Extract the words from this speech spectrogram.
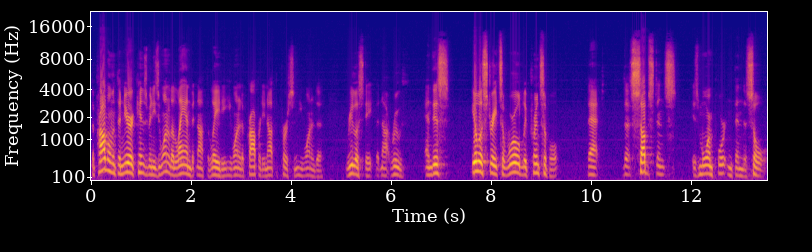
The problem with the nearer kinsman is he wanted the land but not the lady. He wanted the property, not the person. He wanted the real estate but not Ruth. And this illustrates a worldly principle that the substance is more important than the soul.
